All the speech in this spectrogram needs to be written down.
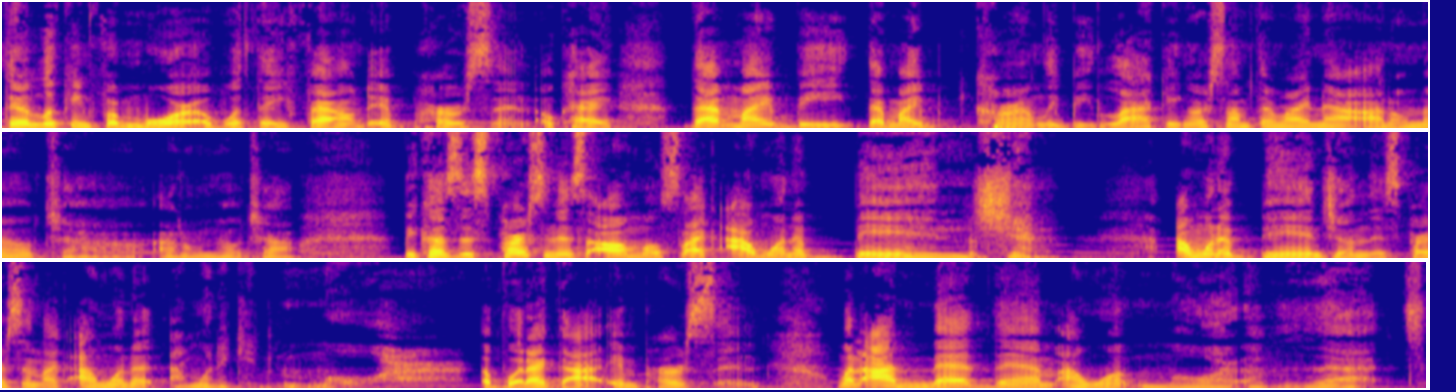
They're looking for more of what they found in person okay? That might be that might currently be lacking or something right now. I don't know child. I don't know child. Because this person is almost like i want to binge. I want to binge on this person. Like i want to i want to get more of what I got in person. When I met them, I want more of that.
